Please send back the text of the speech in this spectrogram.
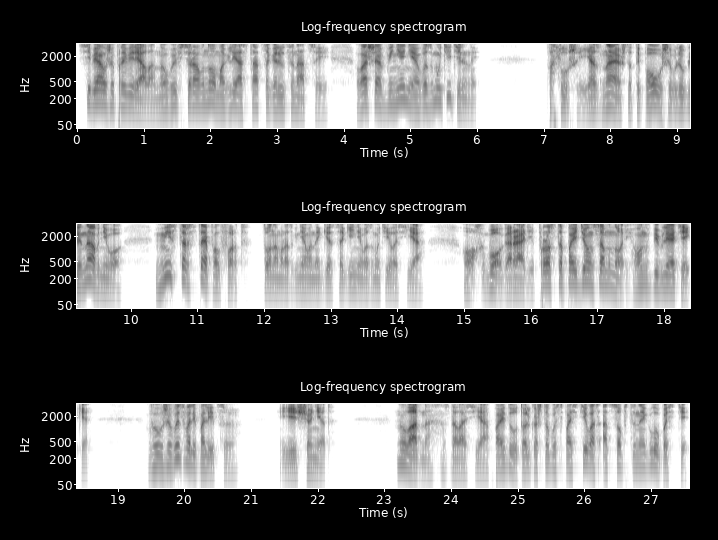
«Себя уже проверяла, но вы все равно могли остаться галлюцинацией. Ваши обвинения возмутительны. «Послушай, я знаю, что ты по уши влюблена в него. Мистер Степлфорд!» Тоном разгневанной герцогини возмутилась я. «Ох, бога ради, просто пойдем со мной, он в библиотеке». «Вы уже вызвали полицию?» «Еще нет». «Ну ладно», — сдалась я, — «пойду, только чтобы спасти вас от собственной глупости,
